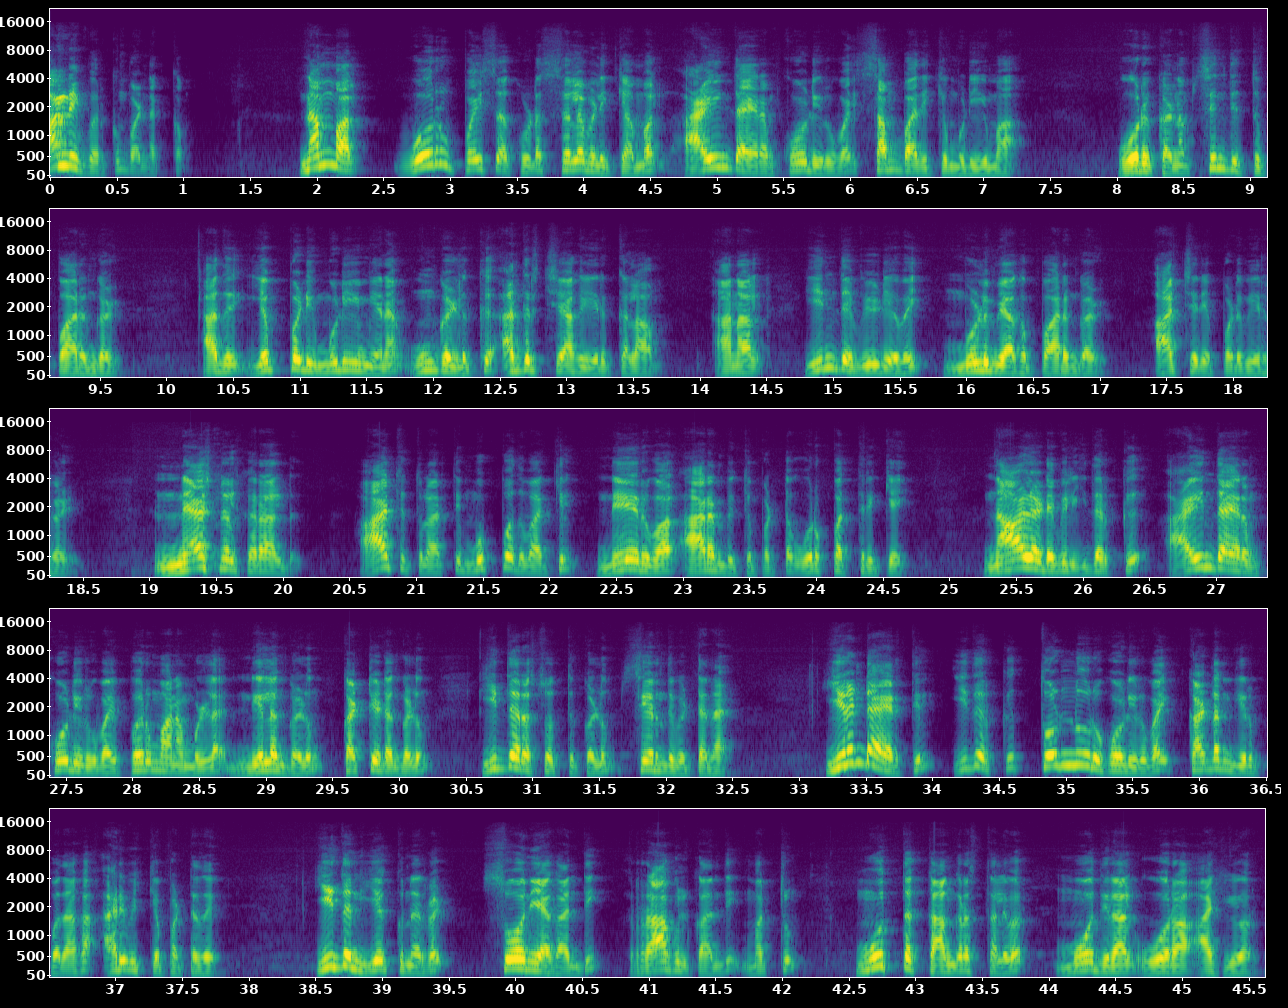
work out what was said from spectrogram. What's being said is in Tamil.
அனைவருக்கும் வணக்கம். நம்மால் ஒரு பைசா கூட செலவழிக்காமல் ஐந்தாயிரம் கோடி ரூபாய் சம்பாதிக்க முடியுமா? ஒரு கணம் சிந்தித்து பாருங்கள். அது எப்படி முடியும் என உங்களுக்கு அதிர்ச்சியாக இருக்கலாம். ஆனால் இந்த வீடியோவை முழுமையாக பாருங்கள். ஆச்சரியப்படுவீர்கள். நேஷனல் ஹெரால்டு ஆயிரத்தி தொள்ளாயிரத்தி முப்பது வாக்கில் நேருவால் ஆரம்பிக்கப்பட்ட ஒரு பத்திரிகை. நாளடைவில் இதற்கு ஐந்தாயிரம் கோடி ரூபாய் பெருமானமுள்ள நிலங்களும் கட்டிடங்களும் இதர சொத்துக்களும் சேர்ந்துவிட்டன. இரண்டாயிரத்தில் இதற்கு தொண்ணூறு கோடி ரூபாய் கடன் இருப்பதாக அறிவிக்கப்பட்டது. இதன் இயக்குனர்கள் சோனியா காந்தி ராகுல் காந்தி மற்றும் மூத்த காங்கிரஸ் தலைவர் மோதிலால் ஓரா ஆகியோர்.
